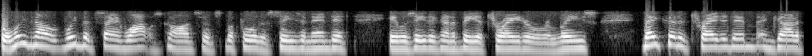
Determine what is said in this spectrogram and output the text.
Well, we've know we've been saying Watt was gone since before the season ended. It was either going to be a trade or a release. They could have traded him and got a,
